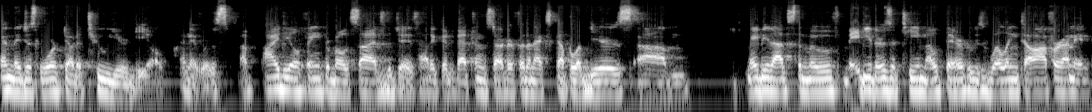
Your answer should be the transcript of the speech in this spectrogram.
and they just worked out a two-year deal, and it was an ideal thing for both sides. The Jays had a good veteran starter for the next couple of years. Um, maybe that's the move. Maybe there's a team out there who's willing to offer. I mean,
